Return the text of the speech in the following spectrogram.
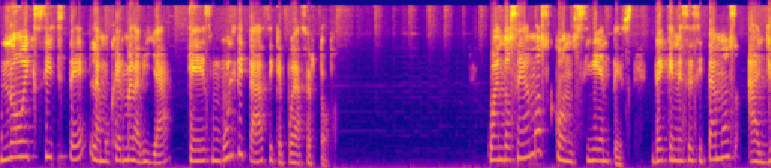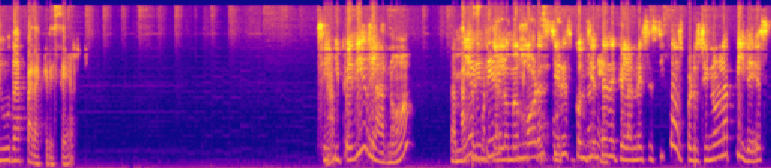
no existe la mujer maravilla que es multitask y que puede hacer todo. Cuando seamos conscientes de que necesitamos ayuda para crecer. Sí, y pedirla, ¿no? También, porque a lo mejor si eres consciente de que la necesitas, pero si no la pides,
